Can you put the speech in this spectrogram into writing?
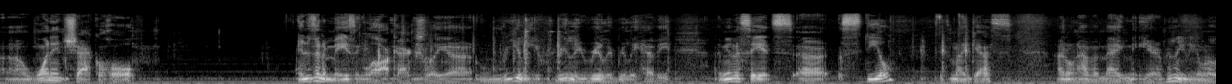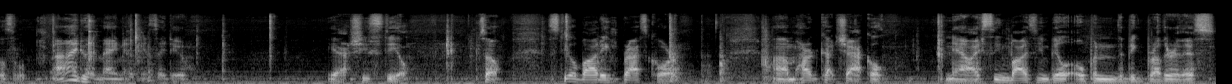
uh, one inch shackle hole. It is an amazing lock actually. Uh, really, really, really, really heavy. I'm going to say it's uh, steel is my guess. I don't have a magnet here. I really need one of those little... I do have a magnet. Yes, I do. Yeah, she's steel. So, steel body, brass core, um, hard cut shackle. Now, I've seen Bosnian Bill open the big brother of this,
